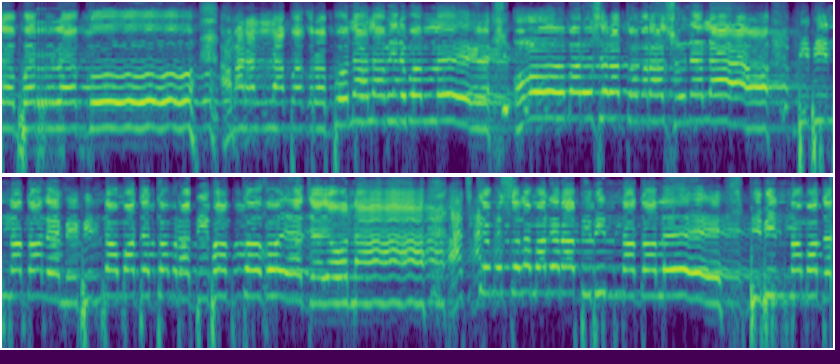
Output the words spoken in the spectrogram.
تفرقوا আমার আল্লাহ পাক রব্বুল আলামিন বললেন ও মানুষেরা তোমরা শুনে নাও বিভিন্ন দলে বিভিন্ন মতে তোমরা বিভক্ত হয়ে যেও না আজকে মুসলমানেরা বিভিন্ন দলে বিভিন্ন মতে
